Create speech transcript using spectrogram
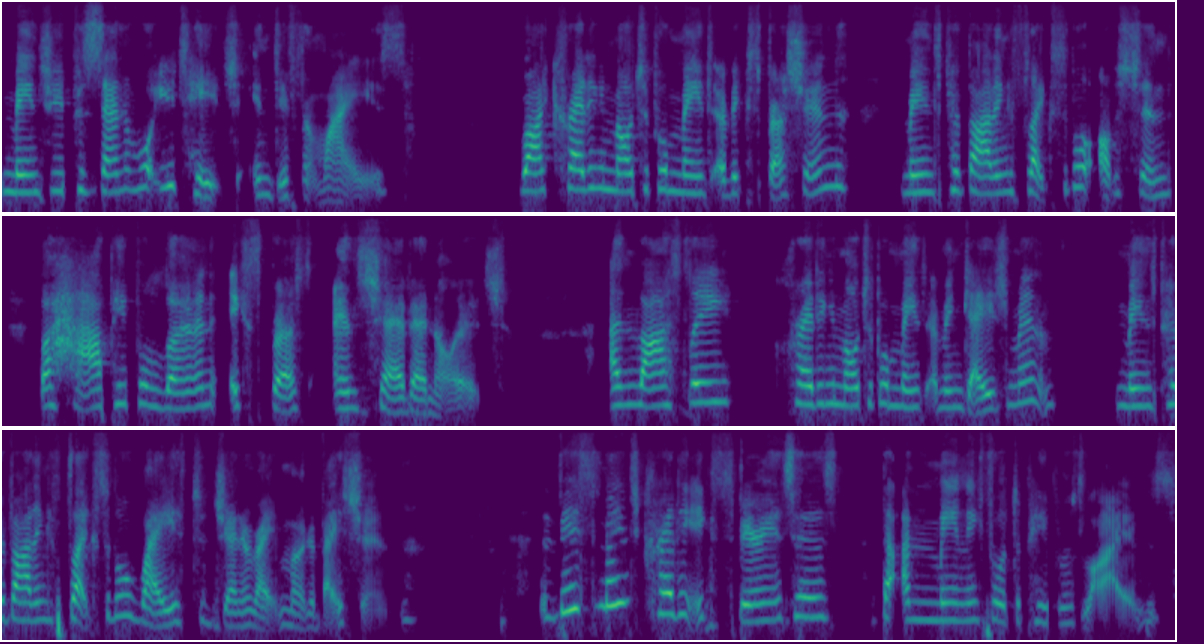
means you present what you teach in different ways. While creating multiple means of expression means providing flexible options for how people learn, express, and share their knowledge. And lastly, creating multiple means of engagement means providing flexible ways to generate motivation. This means creating experiences that are meaningful to people's lives.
